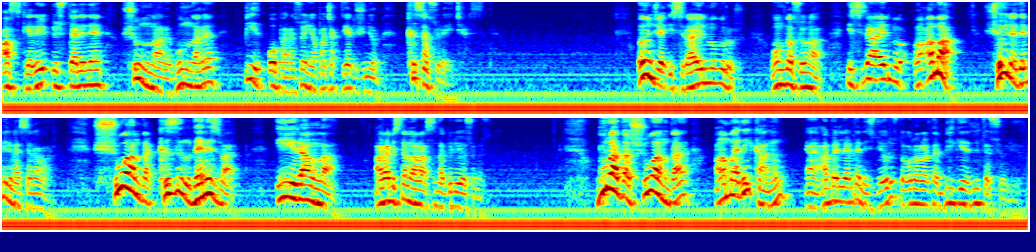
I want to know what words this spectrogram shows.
askeri üslerini, şunları bunları bir operasyon yapacak diye düşünüyorum. Kısa süre içerisinde. Önce İsrail mi vurur? Ondan sonra İsrail mi? Ama şöyle de bir mesele var. Şu anda Kızıl Deniz var. İran'la Arabistan arasında biliyorsunuz. Burada şu anda Amerika'nın yani haberlerden izliyoruz da oralarda bilgilerini de söylüyor.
